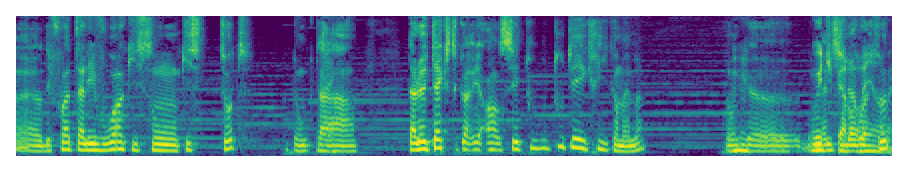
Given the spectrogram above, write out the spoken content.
Euh, des fois, tu as les voix qui sont qui sautent. Donc tu as, le texte. C'est tout, tout est écrit quand même. hein. Donc euh, Oui, même tu si perds rien, saute,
